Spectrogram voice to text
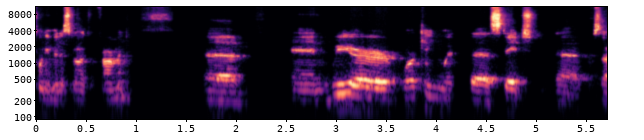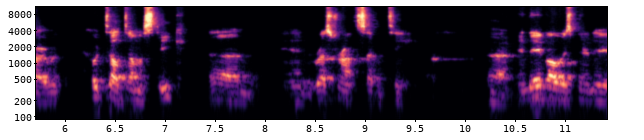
20 minutes north of Furman. Uh, and we are working with uh, Stage, uh, sorry, with Hotel Domestique um, and Restaurant 17. Uh, and they've always been a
